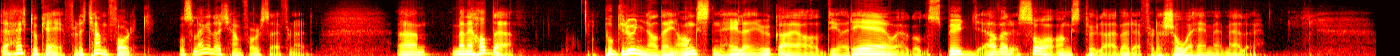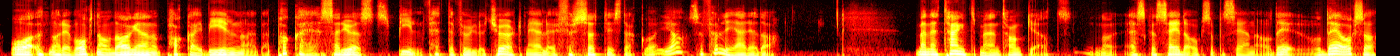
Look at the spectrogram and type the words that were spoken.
Det er helt OK, for det kommer folk. Og så lenge det kommer folk, så er jeg fornøyd. Um, men jeg hadde, av den angsten hele den uka, jeg har diaré, og jeg har gått og spydd, jeg har vært så angstfull jeg har for det showet hjemme i Meløy. Og når jeg våkna om dagen og pakka i bilen, og jeg bare pakka jeg seriøst bilen fette full og kjørte Meløy for 70 stykker, og ja, selvfølgelig gjør jeg det. Men jeg tenkte med en tanke at jeg skal si det også på scenen, og det, og det er også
